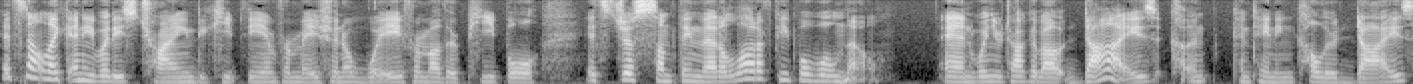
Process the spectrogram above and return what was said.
It's not like anybody's trying to keep the information away from other people. It's just something that a lot of people will know. And when you talk about dyes, con containing colored dyes,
